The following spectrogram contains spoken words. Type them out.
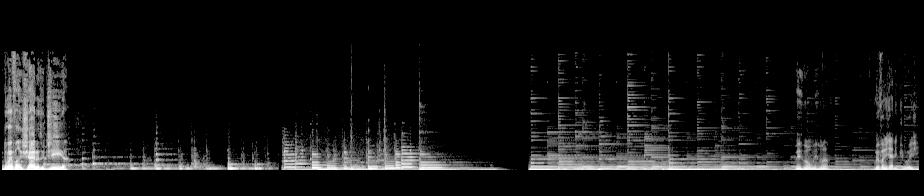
do Evangelho do Dia. Meu irmão, minha irmã, o Evangelho de hoje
